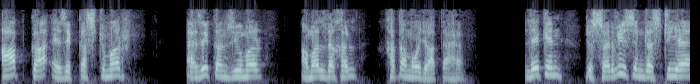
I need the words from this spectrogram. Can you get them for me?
آپ کا as a customer as a consumer عمل دخل ختم ہو جاتا ہے۔ لیکن جو سروس انڈسٹری ہے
